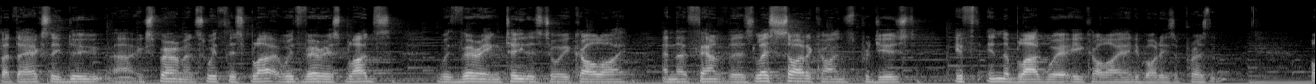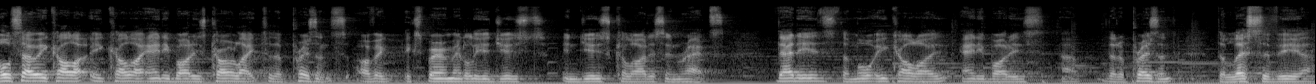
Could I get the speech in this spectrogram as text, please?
but they actually do uh, experiments with this blood, with various bloods, with varying titers to E. coli, and they've found that there's less cytokines produced if in the blood where E. coli antibodies are present. Also, E. coli, e. coli antibodies correlate to the presence of experimentally induced, induced colitis in rats. That is, the more E. coli antibodies uh, that are present, the less severe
